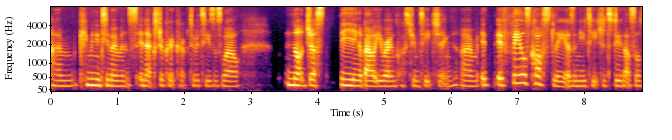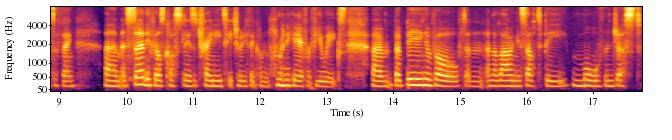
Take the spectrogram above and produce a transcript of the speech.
um, community moments in extracurricular activities as well not just being about your own classroom teaching um, it, it feels costly as a new teacher to do that sort of thing um, and certainly feels costly as a trainee teacher when you think I'm, I'm only here for a few weeks. Um, but being involved and, and allowing yourself to be more than just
